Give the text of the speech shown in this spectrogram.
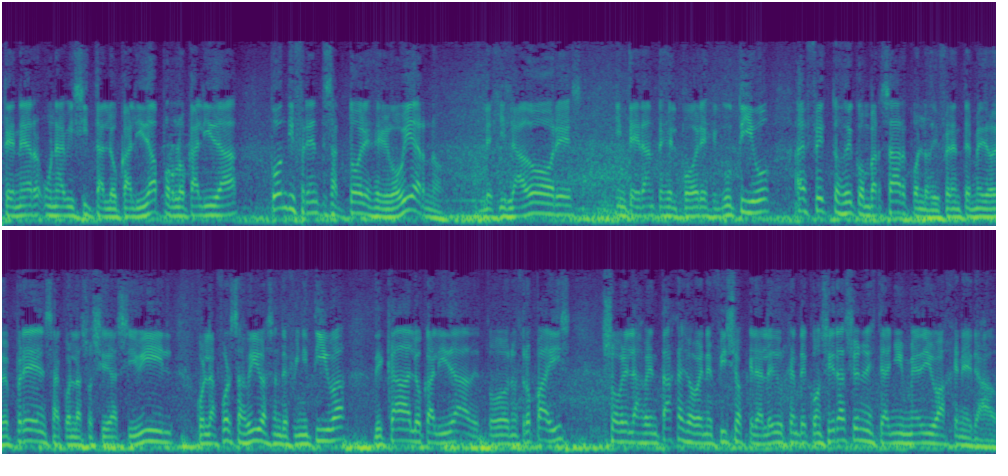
tener una visita localidad por localidad con diferentes actores del gobierno, legisladores, integrantes del Poder Ejecutivo, a efectos de conversar con los diferentes medios de prensa, con la sociedad civil, con las fuerzas vivas en definitiva de cada localidad de todo nuestro país sobre las ventajas y los beneficios que la ley de urgente consideración en este año y medio ha generado.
